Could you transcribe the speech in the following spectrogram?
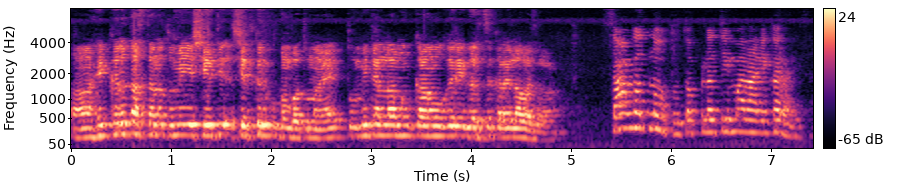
अं, हे करत असताना तुम्ही शेती शेतकरी कुटुंबातून आहे. तुम्ही त्यांना मग काम वगैरे घरचं करायला लावायचं? सांगत नव्हतो तपलं ती मनाने करायचं.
